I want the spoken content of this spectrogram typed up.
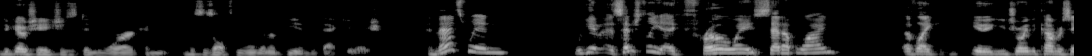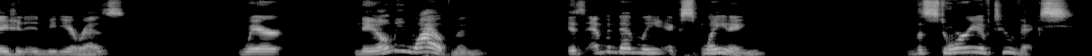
negotiations didn't work, and this is ultimately going to be an evacuation. And that's when we get essentially a throwaway setup line of like, you know, you join the conversation in media res, where Naomi Wildman is evidently explaining the story of Tuvix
